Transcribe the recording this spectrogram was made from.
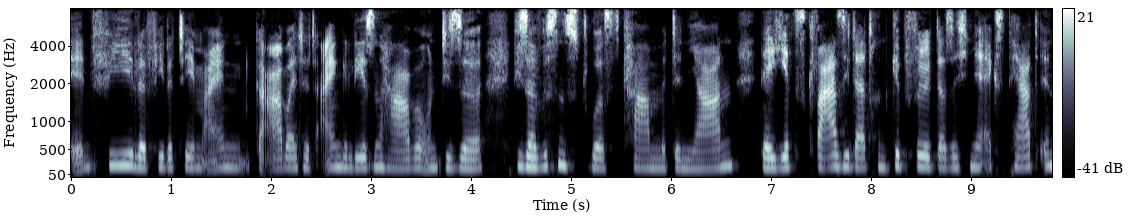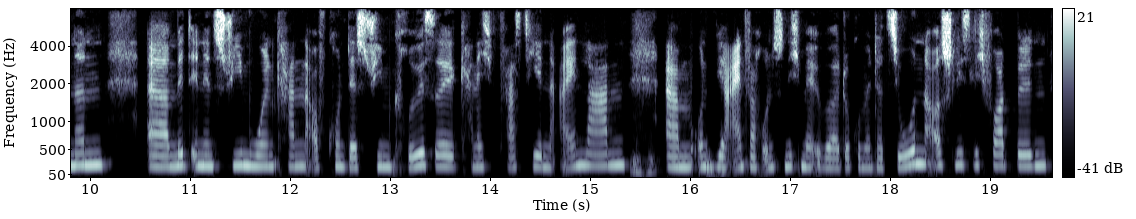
in viele, viele Themen eingearbeitet, eingelesen habe und diese, dieser Wissensdurst kam mit den Jahren, der jetzt quasi darin gipfelt, dass ich mir ExpertInnen äh, mit in den Stream holen kann. Aufgrund der Streamgröße kann ich fast jeden einladen mhm. ähm, und wir einfach uns nicht mehr über Dokumentationen ausschließlich fortbilden,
